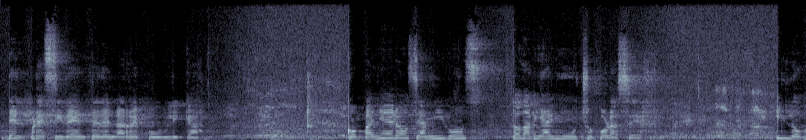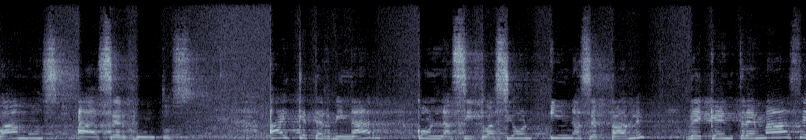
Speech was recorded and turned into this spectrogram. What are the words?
del presidente de la República. Compañeros y amigos, todavía hay mucho por hacer y lo vamos a hacer juntos. Hay que terminar con la situación inaceptable de que entre más se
